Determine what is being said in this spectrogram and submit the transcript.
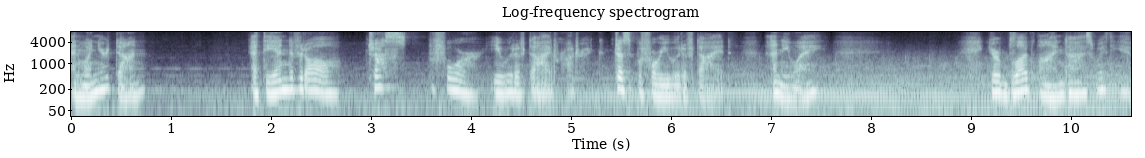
and when you're done, at the end of it all, just before you would have died, Roderick, just before you would have died anyway, your bloodline dies with you.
